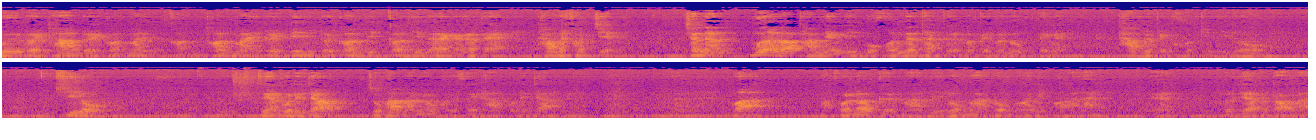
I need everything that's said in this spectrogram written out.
มือด้วยเท้าด้วยก้อนไม้คอนท่อนไม้ด้วยดินด้วยก้อนอิฐก้อนหินอะไรกันแล้วแต่ทำให้เขาเจ็บ ฉะนั้นเมื่อเราทำอย่างนี้บุคคลนั้นถ้าเกิดมาเป็นมนุษย์เป็นไงททำให้เป็นคนที่มีโลกขี้โลกเนี่ยพระพุทธเจ้าสุภาพมานพเคยเคยถามพระพุทธเจ้าว่าคนเราเกิดมามีโลกมากโลกน้อยนี่เพราะอะไรพระพุทธเจ้าตอบว่า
